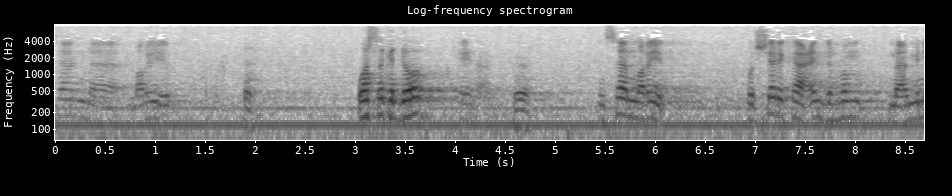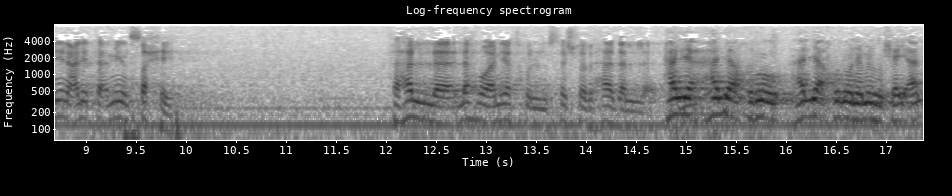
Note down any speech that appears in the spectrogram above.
إنسان مريض. وصلك الدور؟ إيه نعم. إنسان مريض. والشركة عندهم مأمنين عليه تأمين صحي. فهل له أن يدخل المستشفى بهذا ال... هل هل يأخذون هل يأخذون منه شيئا؟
